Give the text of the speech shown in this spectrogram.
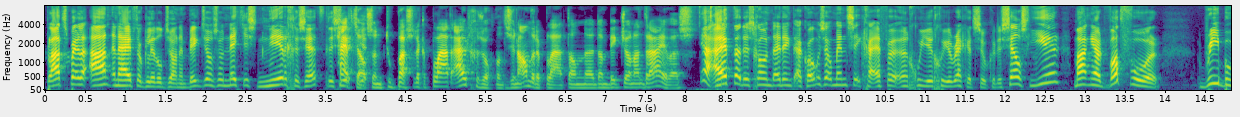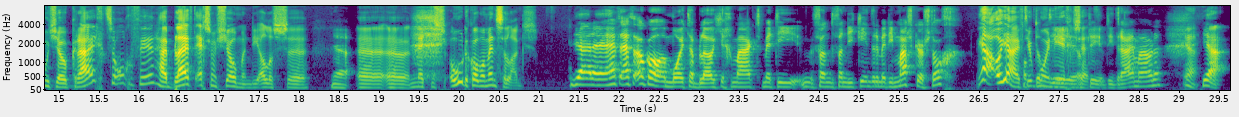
plaatspeler aan. En hij heeft ook Little John en Big John zo netjes neergezet. Dus Hij je- heeft zelfs een toepasselijke plaat uitgezocht. Want het is een andere plaat dan, eh, dan Big John aan het draaien was. Ja, hij heeft daar dus gewoon. Hij denkt, er komen zo mensen, ik ga even een goede, goede record zoeken. Dus zelfs hier, maakt niet uit wat voor reboot je ook krijgt, zo ongeveer. Hij blijft echt zo'n showman die alles eh, Ja, eh, eh, netjes. Oeh, er komen mensen langs. ja hij, heeft, hij heeft ook al een mooi tableautje gemaakt met die, van, van die kinderen met die maskers, toch? Ja, oh ja, heeft hij ook op mooi die, neergezet. Op die, op die draaimolen. Ja. ja.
